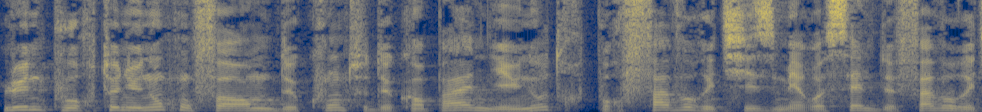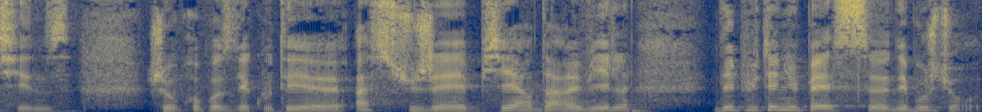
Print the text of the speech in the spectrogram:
L'une pour tenue non conforme de compte de campagne et une autre pour favoritisme et recel de favoritisme. Je vous propose d'écouter euh, à ce sujet Pierre Daréville, député NUPES des Bouches-du-Rhône.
